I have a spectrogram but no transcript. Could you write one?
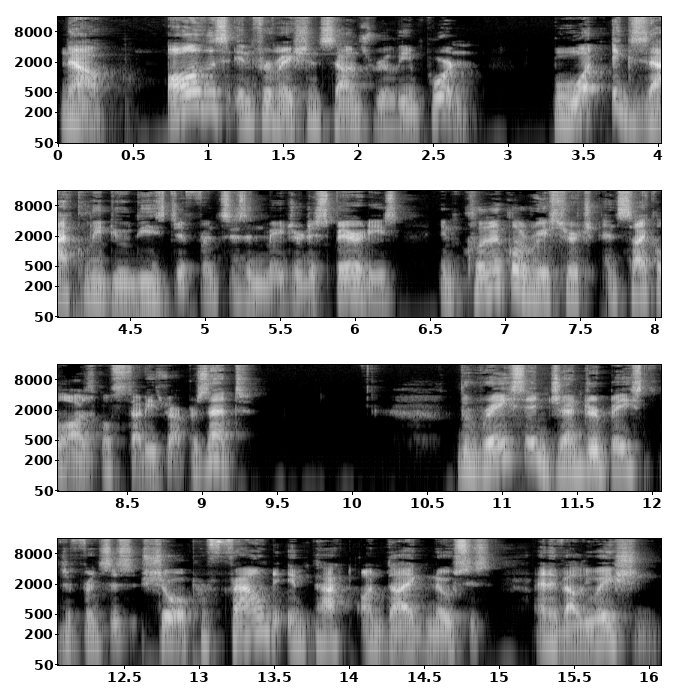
Now, all of this information sounds really important, but what exactly do these differences and major disparities in clinical research and psychological studies represent? The race and gender based differences show a profound impact on diagnosis and evaluation.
